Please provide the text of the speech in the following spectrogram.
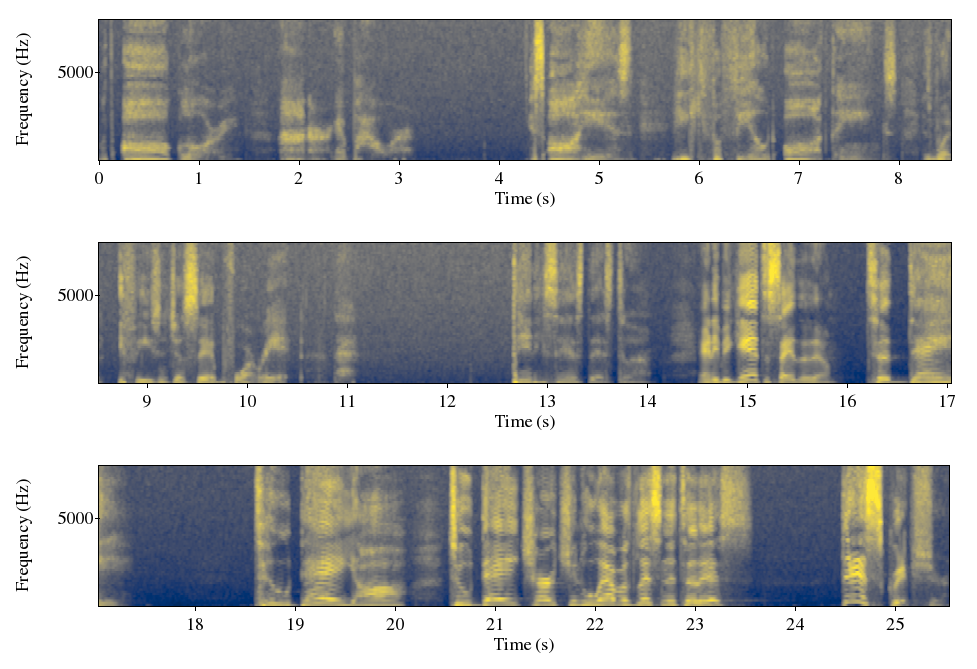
with all glory, honor, and power. It's all His. He fulfilled all things, is what Ephesians just said before I read that. Then he says this to him. And he began to say to them, Today, today, y'all, today, church, and whoever's listening to this, this scripture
